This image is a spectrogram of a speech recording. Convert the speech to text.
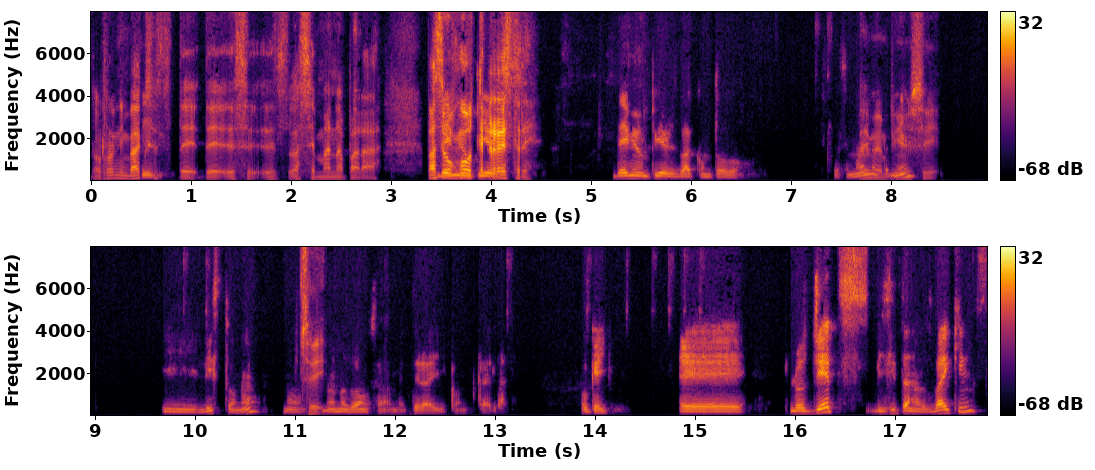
Los running backs Sí. es, de- de- es- es la semana para. Va a ser un juego Pierce. terrestre. Damian Pierce va con todo esta semana Damian también. Pierce, sí. Y listo, ¿no? No, Sí. no nos vamos a meter ahí con Allen. Ok. Eh, los Jets visitan a los Vikings.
